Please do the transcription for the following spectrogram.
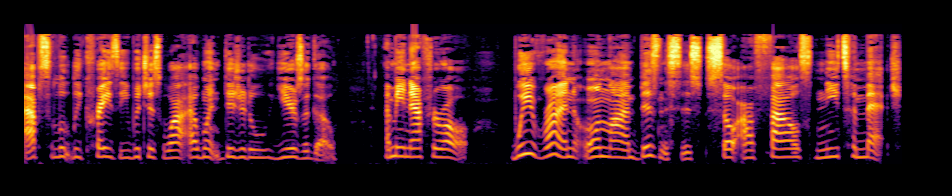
absolutely crazy, which is why I went digital years ago. I mean, after all, we run online businesses, so our files need to match,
